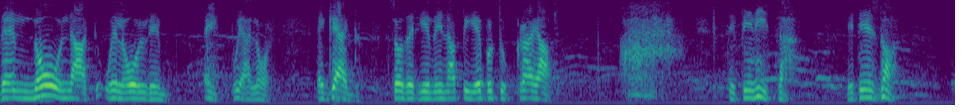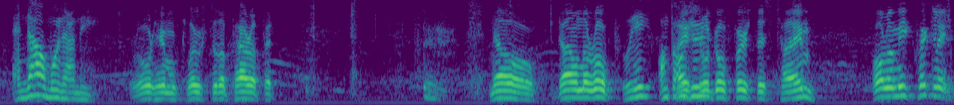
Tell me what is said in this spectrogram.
then no knot will hold him. Eh, oui, alors. A gag, so that he may not be able to cry out. Ah, c'est fini, ça. It is done. And now, mon ami. Roll him close to the parapet. Now, down the rope. Oui, I shall go first this time. Follow me quickly.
